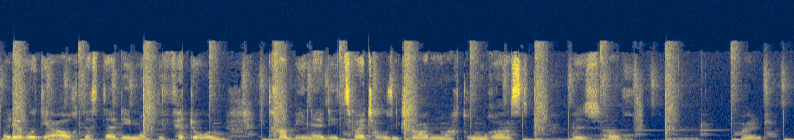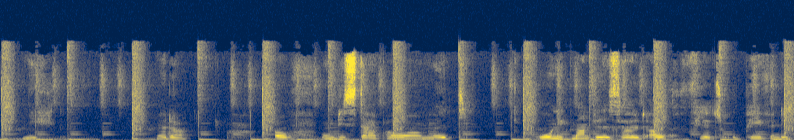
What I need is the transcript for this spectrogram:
weil der wurde ja auch, dass da die noch die fette Ultrabine, die 2000 Schaden macht, rumrast. Das ist auch halt nicht mehr da. Auch, und die Star Power mit Honigmantel ist halt auch viel zu OP, finde ich.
